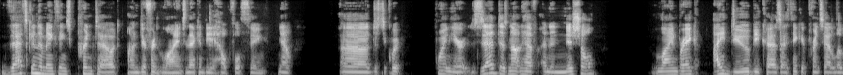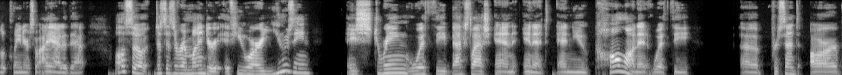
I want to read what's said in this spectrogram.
that's going to make things print out on different lines, and that can be a helpful thing. Now, uh, just a quick point here. Z does not have an initial line break. I do because I think it prints out a little cleaner, so I added that. Also, just as a reminder, if you are using a string with the backslash n in it, and you call on it with the uh, percent %r,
